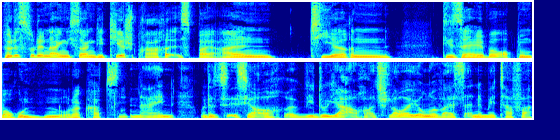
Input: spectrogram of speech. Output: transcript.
Würdest du denn eigentlich sagen, die Tiersprache ist bei allen Tieren dieselbe, ob nun bei Hunden oder Katzen? Nein, und das ist ja auch, äh, wie du ja auch als schlauer Junge weißt, eine Metapher.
